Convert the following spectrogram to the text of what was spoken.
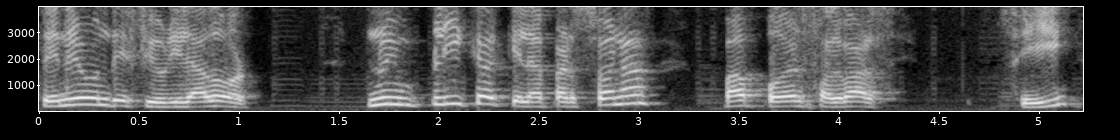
tener un desfibrilador no implica que la persona va a poder salvarse, ¿sí?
